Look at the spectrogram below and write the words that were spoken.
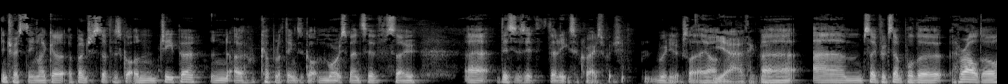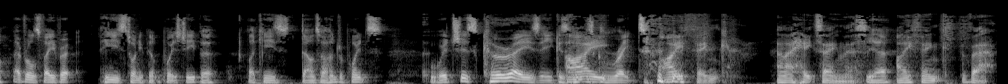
interesting. Like a, a bunch of stuff has gotten cheaper and a couple of things have gotten more expensive. So, uh, this is if the leaks are correct, which it really looks like they are. Yeah, I think Uh, um, so for example, the Heraldor, everyone's favorite, he's 20 points cheaper. Like he's down to 100 points, which is crazy because he's I- great. I think, and I hate saying this, Yeah. I think that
